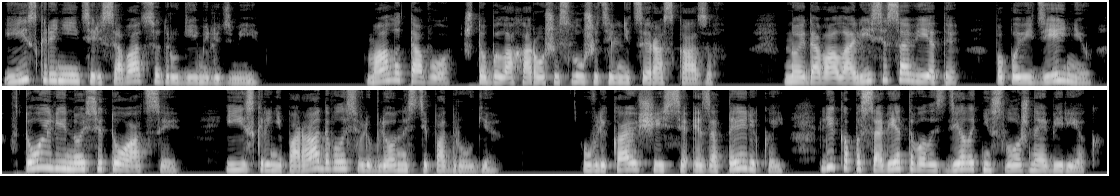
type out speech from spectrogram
и искренне интересоваться другими людьми. Мало того, что была хорошей слушательницей рассказов, но и давала Алисе советы по поведению в той или иной ситуации и искренне порадовалась влюбленности подруги. Увлекающаяся эзотерикой, Лика посоветовала сделать несложный оберег.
